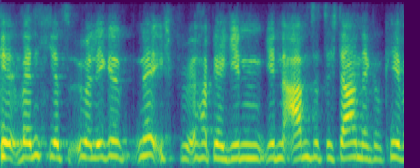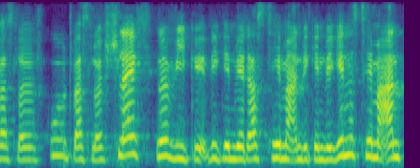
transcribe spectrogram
wenn ich jetzt überlege, ne, ich habe ja jeden, jeden Abend sitze ich da und denke, okay, was läuft gut, was läuft schlecht, ne, wie, wie gehen wir das Thema an, wie gehen wir jenes Thema an,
